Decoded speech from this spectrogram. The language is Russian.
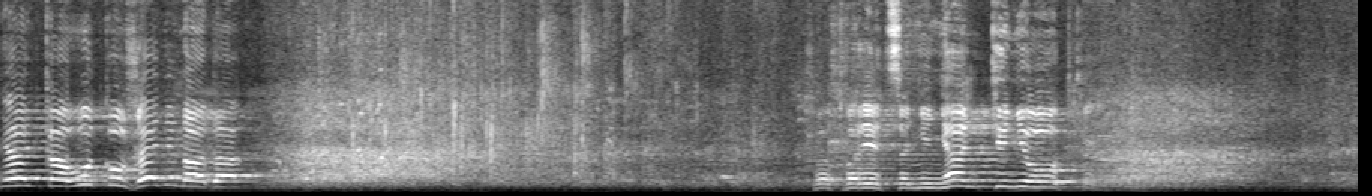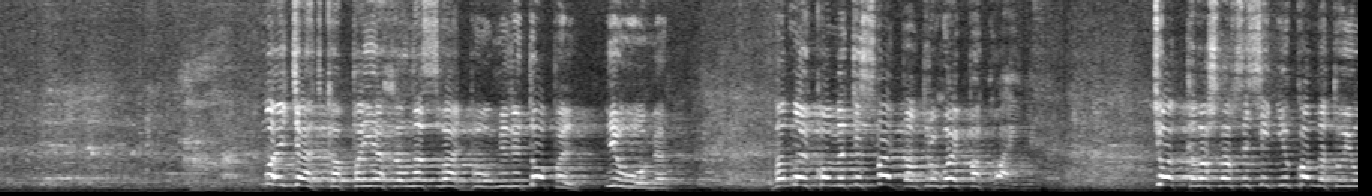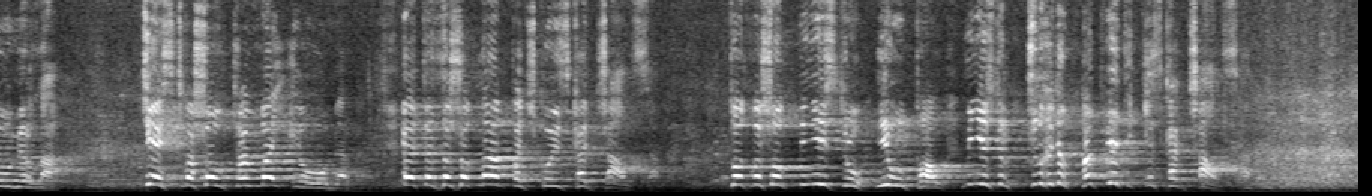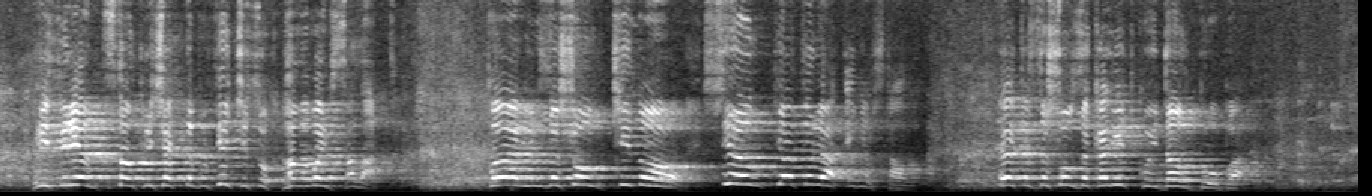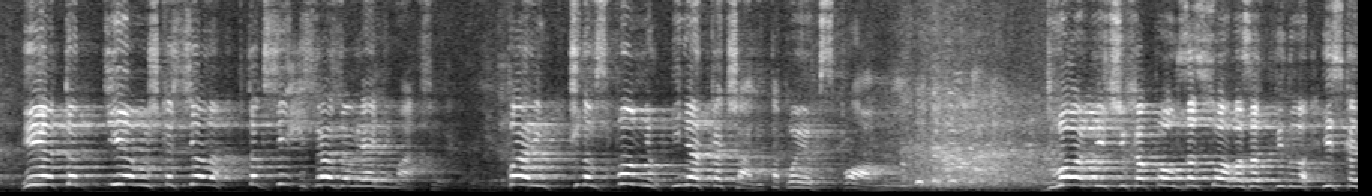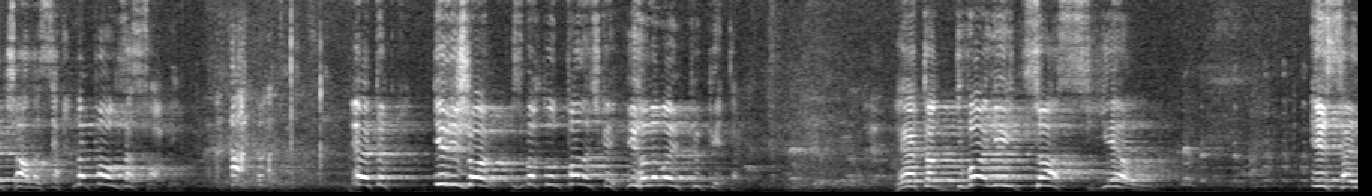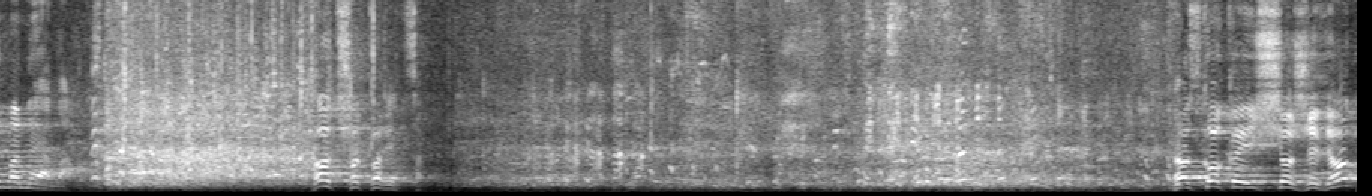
Нянька, утку уже не надо. Что творится? Ни няньки, ни утки. Мой дядька поехал на свадьбу в Мелитополь и умер. В одной комнате свадьба, в другой покойник. Тетка вошла в соседнюю комнату и умерла. Тесть вошел в трамвай и умер. Этот зажег лампочку и скончался. Тот вошел к министру и упал. Министр что-то хотел ответить и скончался. Референт стал кричать на буфетчицу головой в салат. Парень зашел в кино, сел пятый ряд и не встал. Этот зашел за калитку и дал дуба. И эта девушка села в такси и сразу в реанимацию. Парень что-то вспомнил и не откачали. Такое вспомнил. Дворничиха пол засова задвинула и скончалась на пол засове. Этот дирижер взмахнул палочкой и головой в пюпитр. Этот два яйца съел и сальмонелла. Вот что творится. А сколько еще живет?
